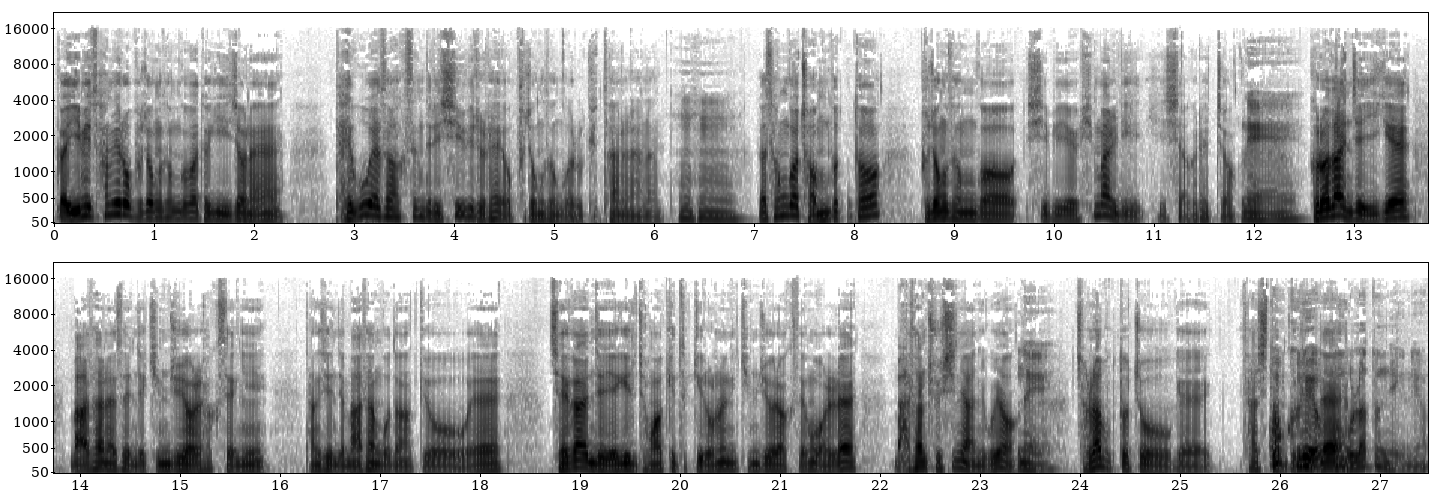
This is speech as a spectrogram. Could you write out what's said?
그러니까 이미 3.15 부정선거가 되기 이전에 대구에서 학생들이 시위를 해요. 부정선거를 규탄을 하는. 그러니까 선거 전부터 부정선거 시비에 휘말리기 시작을 했죠. 네. 그러다 이제 이게 마산에서 이제 김주열 학생이 당시 이제 마산고등학교에 제가 이제 얘기를 정확히 듣기로는 김주열 학생은 원래 마산 출신이 아니고요. 네. 전라북도 쪽에 사시던 어, 분인데 그래요? 몰랐던 얘기네요.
